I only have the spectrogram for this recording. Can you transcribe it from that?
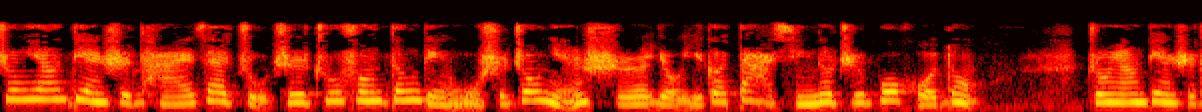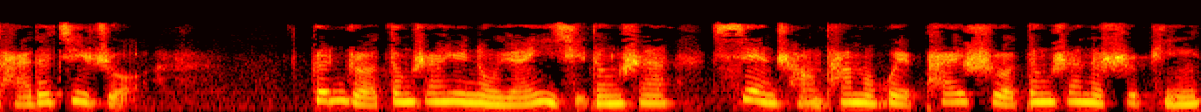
中央电视台在组织珠峰登顶五十周年时，有一个大型的直播活动，中央电视台的记者。跟着登山运动员一起登山，现场他们会拍摄登山的视频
